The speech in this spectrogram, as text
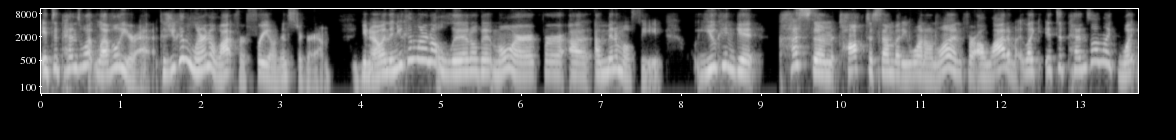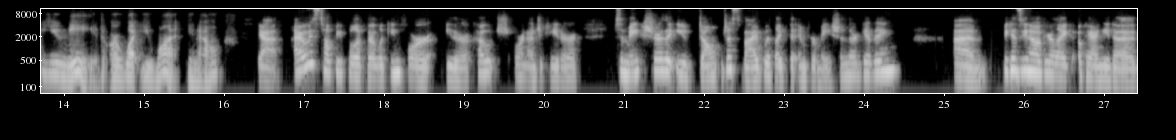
it depends what level you're at because you can learn a lot for free on Instagram, you mm-hmm. know, and then you can learn a little bit more for a, a minimal fee. You can get custom talk to somebody one on one for a lot of money. Like, it depends on like what you need or what you want, you know? Yeah. I always tell people if they're looking for either a coach or an educator to make sure that you don't just vibe with like the information they're giving. Um, because you know, if you're like, okay, I need a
